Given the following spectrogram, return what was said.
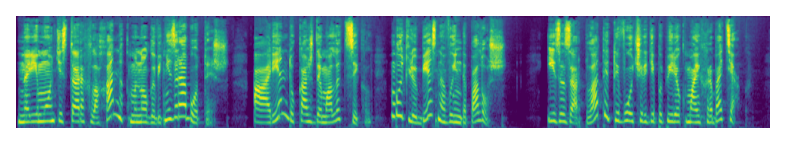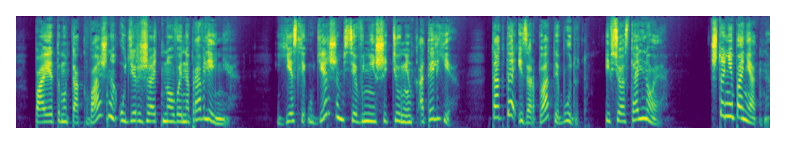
На ремонте старых лоханок много ведь не заработаешь. А аренду каждый малый цикл, будь любезна, вынь да положь. И за зарплаты ты в очереди поперек моих работяг. Поэтому так важно удержать новое направление. Если удержимся в нише тюнинг-ателье, тогда и зарплаты будут, и все остальное. Что непонятно.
